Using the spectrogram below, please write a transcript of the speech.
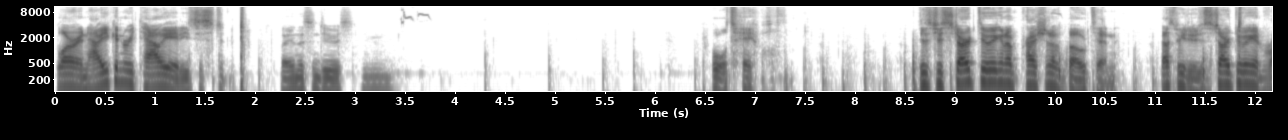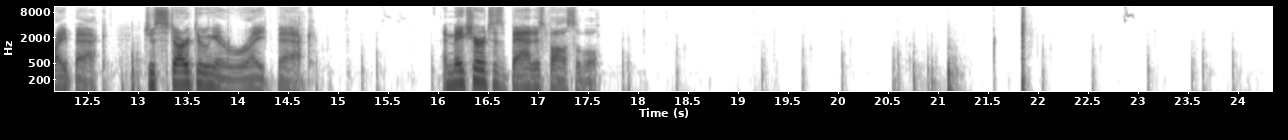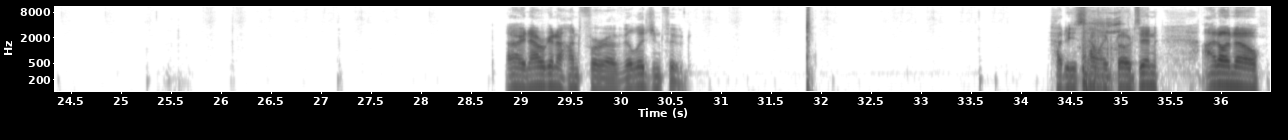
Lauren, how you can retaliate? He's just Wait, listen to your pool table. Just just start doing an impression of Botan. That's what you do. Just start doing it right back. Just start doing it right back. And make sure it's as bad as possible. Alright, now we're gonna hunt for a village and food. How do you sound like Botan? I don't know.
